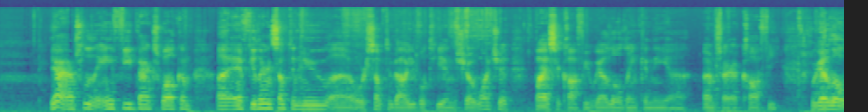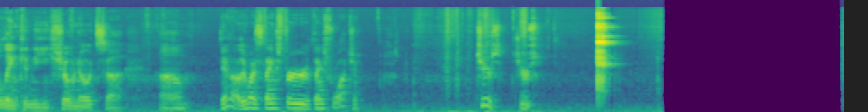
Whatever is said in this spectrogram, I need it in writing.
Yeah, absolutely. Any feedback's welcome. Uh, and if you learn something new uh, or something valuable to you in the show, why don't you buy us a coffee? We got a little link in the. Uh, I'm sorry, a coffee. We got a little link in the show notes. Uh, um, yeah. Otherwise, thanks for thanks for watching. Cheers. Cheers.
